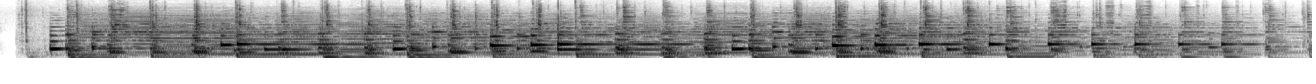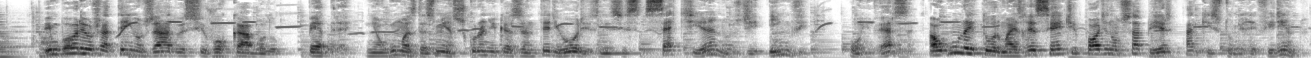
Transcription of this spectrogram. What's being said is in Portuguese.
Embora eu já tenha usado esse vocábulo pedra em algumas das minhas crônicas anteriores nesses sete anos de INVI, ou inversa, algum leitor mais recente pode não saber a que estou me referindo.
